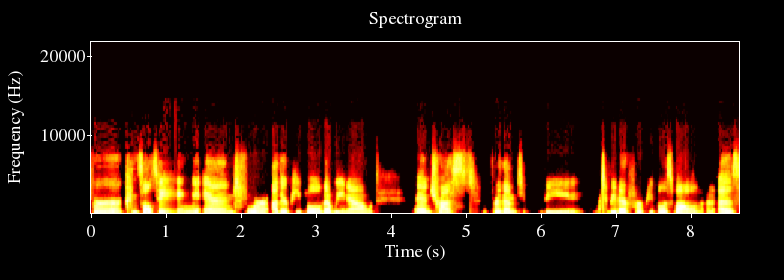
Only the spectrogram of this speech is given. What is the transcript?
for consulting and for other people that we know and trust for them to be to be there for people as well as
